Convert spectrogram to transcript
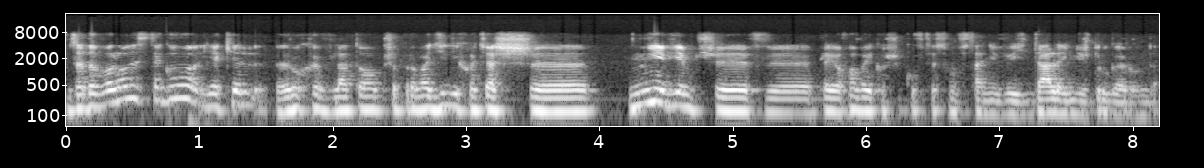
zadowolony z tego, jakie ruchy w lato przeprowadzili, chociaż e, nie wiem, czy w playoffowej koszykówce są w stanie wyjść dalej niż druga runda.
